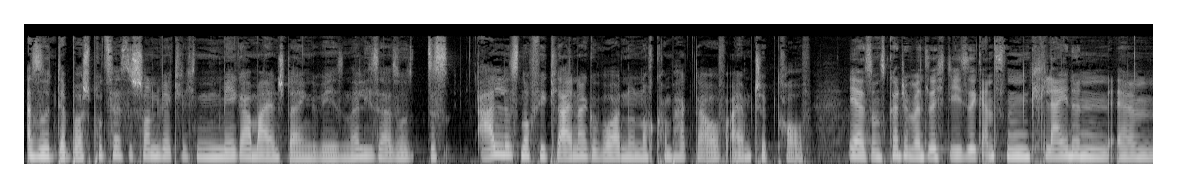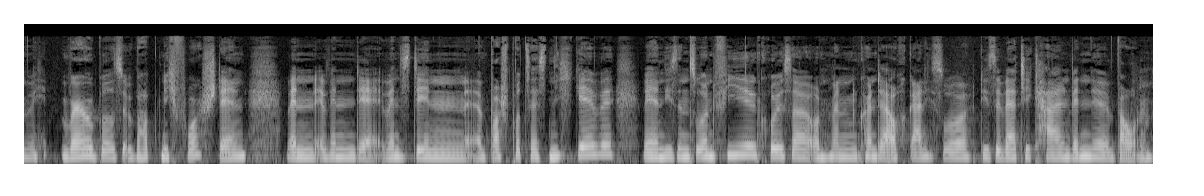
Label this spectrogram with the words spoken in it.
Also der Bosch-Prozess ist schon wirklich ein mega Meilenstein gewesen, ne, Lisa? Also das ist alles noch viel kleiner geworden und noch kompakter auf einem Chip drauf. Ja, sonst könnte man sich diese ganzen kleinen ähm, Wearables überhaupt nicht vorstellen. Wenn, wenn, der, wenn es den äh, Bosch-Prozess nicht gäbe, wären die Sensoren viel größer und man könnte auch gar nicht so diese vertikalen Wände bauen.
